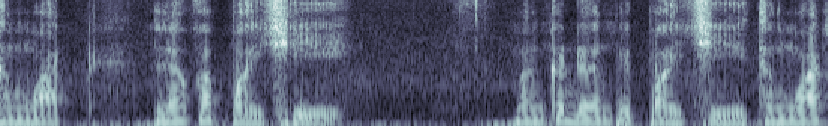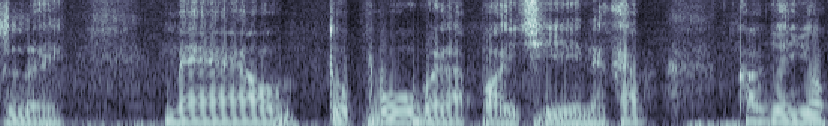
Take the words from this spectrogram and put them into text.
ทั้งวัด แล้วก็ปล่อยฉี่ มันก็เดินไปปล่อยฉี่ทั้งวัดเลย แมวตัวผู้เวลาปล่อยฉี่นะครับเขาจะยก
